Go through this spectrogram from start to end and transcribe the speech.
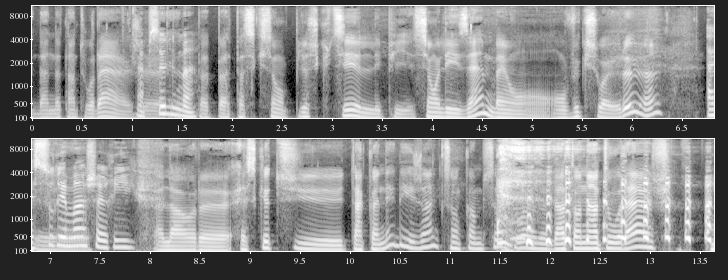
dans notre entourage. Absolument. pa- pa- parce qu'ils sont plus qu'utiles. Et puis, si on les aime, ben on, on veut qu'ils soient heureux. Hein? Assurément euh, chérie Alors, euh, est-ce que tu t'en connais des gens qui sont comme ça, toi, dans ton entourage?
